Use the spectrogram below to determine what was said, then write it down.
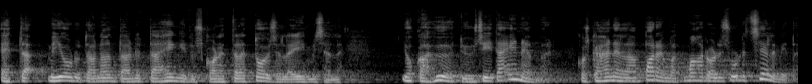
että me joudutaan antaa nyt tämä hengityskone tälle toiselle ihmiselle, joka hyötyy siitä enemmän, koska hänellä on paremmat mahdollisuudet selvitä.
